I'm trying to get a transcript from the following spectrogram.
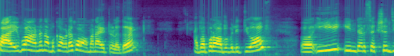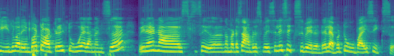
ഫൈവും ആണ് നമുക്ക് അവിടെ കോമൺ ആയിട്ടുള്ളത്. അപ്പോൾ probability of E intersection G എന്ന് പറയുമ്പോൾ ടോട്ടൽ ടു എലമെന്റ്സ് പിന്നെ നമ്മുടെ സാമ്പിൾ സ്പേസിൽ സിക്സ് പേരുണ്ട് അല്ലേ? അപ്പോൾ ടു ബൈ സിക്സ്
